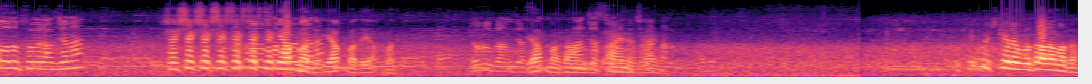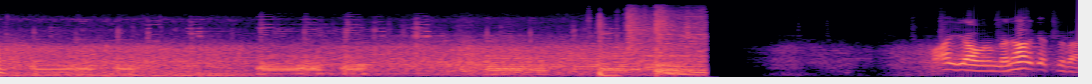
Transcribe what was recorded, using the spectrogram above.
Da oğlum Somer amcana. Şak şak şak şak şak şak şak yapmadı. Yapmadı yapmadı. Yoruldu amcası. Yapmadı amcası, Amcası aynen, çıkartalım. İki, üç kere vurdu alamadı. Vay yavrum be ne hareketli be.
